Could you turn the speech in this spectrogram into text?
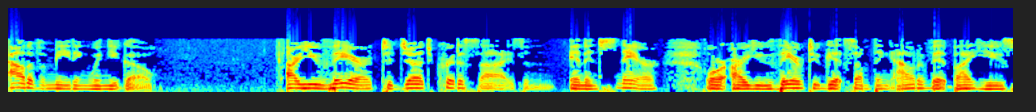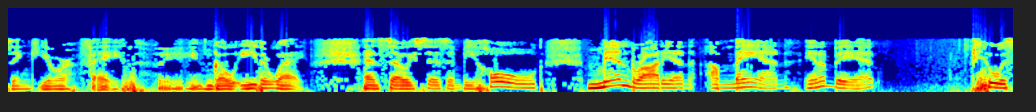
out of a meeting when you go. Are you there to judge, criticize, and, and ensnare, or are you there to get something out of it by using your faith? You can go either way. And so he says, And behold, men brought in a man in a bed who was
